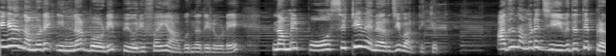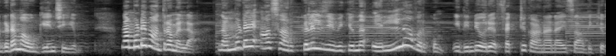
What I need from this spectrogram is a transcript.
ഇങ്ങനെ നമ്മുടെ ഇന്നർ ബോഡി പ്യൂരിഫൈ ആകുന്നതിലൂടെ നമ്മിൽ പോസിറ്റീവ് എനർജി വർദ്ധിക്കും. അത് നമ്മുടെ ജീവിതത്തിൽ പ്രകടമാവുകയും ചെയ്യും. നമ്മുടെ മാത്രമല്ല നമ്മുടെ ആ സർക്കിളിൽ ജീവിക്കുന്ന എല്ലാവർക്കും ഇതിന്റെ ഒരു എഫക്റ്റ് കാണാനായി സാധിക്കും.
